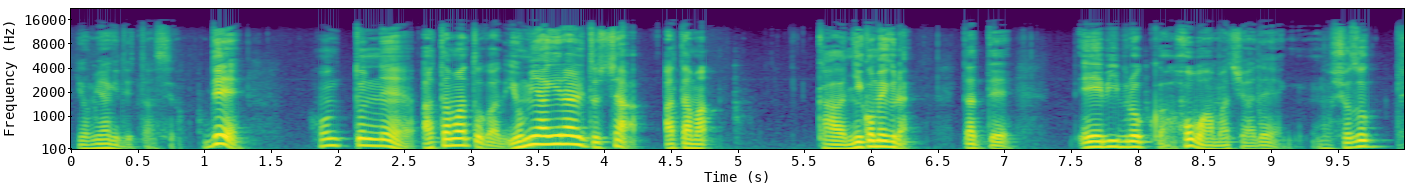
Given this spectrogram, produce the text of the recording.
読み上げていったんですよ。で、本当にね、頭とかで読み上げられるとしたら頭か2個目ぐらい。だって、AB ブロックはほぼアマチュアで、もう所属、事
